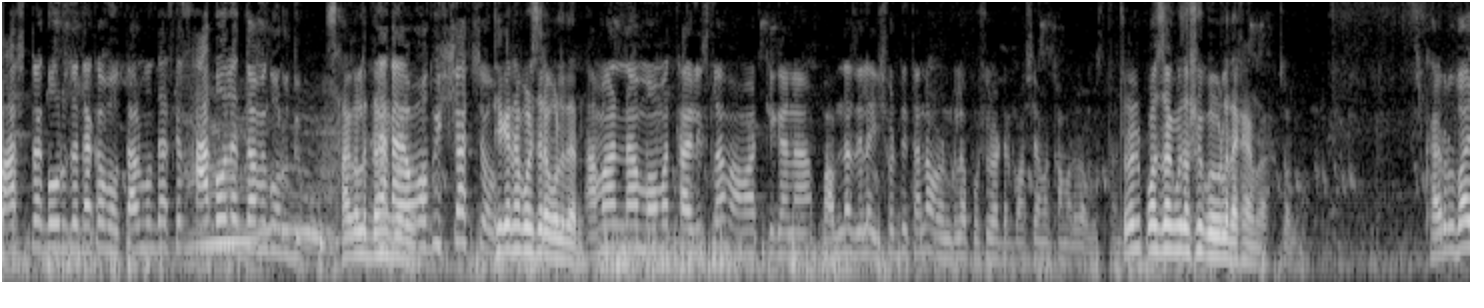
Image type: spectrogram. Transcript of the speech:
পাঁচটা গরু যে দেখাবো তার মধ্যে আজকে ছাগলের দামে গরু দিব। ছাগলের দামে হ্যাঁ, অবিশ্বাস্য। ঠিকানা পরিচয়টা বলে দেন। আমার নাম মোহাম্মদ খায়ুল ইসলাম। আমার ঠিকানা পাবনা জেলা ঈশ্বরদী থানা অরণখোলা পশুরহাটের পাশে আমার খামারের অবস্থান। চলুন পর্যায়ক্রমে দর্শক গরুগুলো দেখাই আমরা। চলো। খায়রুল ভাই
